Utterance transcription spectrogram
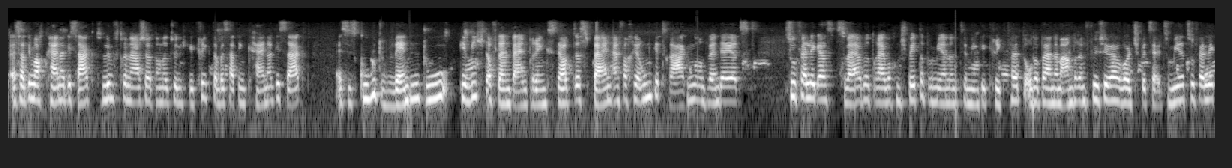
Es hat ihm auch keiner gesagt, Lymphdrainage hat er natürlich gekriegt, aber es hat ihm keiner gesagt, es ist gut, wenn du Gewicht auf dein Bein bringst. Der hat das Bein einfach herumgetragen und wenn der jetzt zufällig erst zwei oder drei Wochen später bei mir einen Termin gekriegt hat oder bei einem anderen Physio, er wollte speziell zu mir zufällig,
